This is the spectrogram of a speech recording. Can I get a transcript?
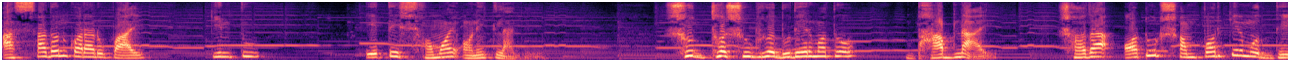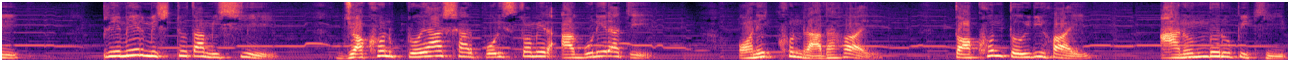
আস্বাদন করার উপায় কিন্তু এতে সময় অনেক লাগে। শুদ্ধ, শুভ্র দুধের মতো ভাবনায় সদা অটুট সম্পর্কের মধ্যে প্রেমের মিষ্টতা মিশিয়ে যখন প্রয়াস আর পরিশ্রমের আগুনের আছে অনেকক্ষণ রাধা হয়। তখন তৈরি হয় আনন্দরূপী ক্ষীর।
